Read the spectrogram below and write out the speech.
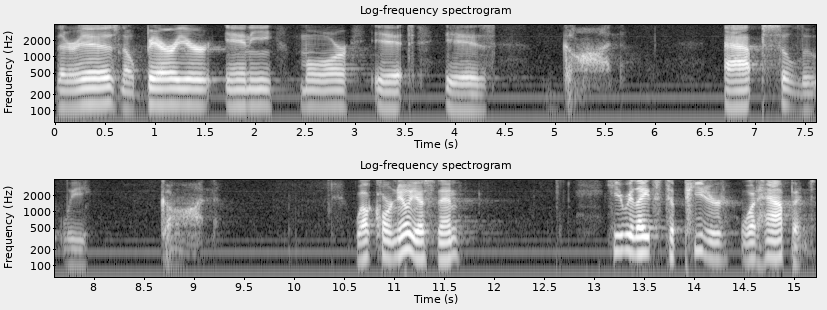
There is no barrier anymore. It is gone. Absolutely gone. Well, Cornelius then, he relates to Peter what happened.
